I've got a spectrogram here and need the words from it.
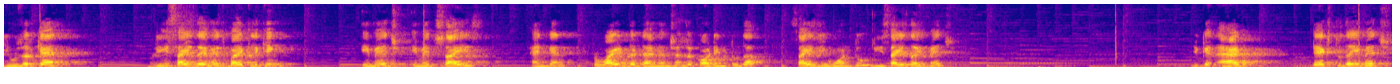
user can resize the image by clicking image image size and can provide the dimensions according to the size you want to resize the image. You can add text to the image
